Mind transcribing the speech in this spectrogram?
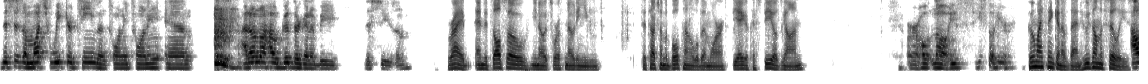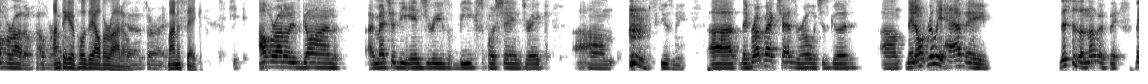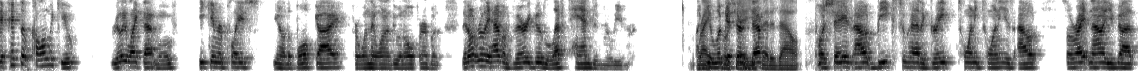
this is a much weaker team than 2020, and I don't know how good they're going to be this season. Right, and it's also you know it's worth noting you to touch on the bullpen a little bit more. Diego Castillo's gone. Or no, he's he's still here. Who am I thinking of then? Who's on the Phillies? Alvarado. Alvarado. I'm thinking of Jose Alvarado. Yeah, that's all right. My mistake. He, Alvarado is gone. I mentioned the injuries of Beeks, Poche, and Drake. Um, excuse me. Uh, they brought back Chaz Roe, which is good. Um, they don't really have a. This is another thing. They picked up Collin McHugh. Really like that move. He can replace, you know, the bulk guy for when they want to do an opener, but they don't really have a very good left-handed reliever. Like right. you look Poche, at their depth. is out. Poche is out. Beeks, who had a great 2020, is out. So right now you've got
